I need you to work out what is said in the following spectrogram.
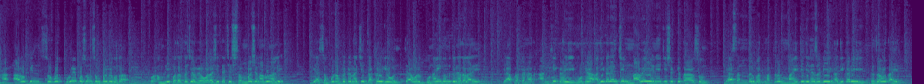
हा आरोपींसोबत पूर्वीपासून संपर्कात होता व अंमली पदार्थाच्या व्यवहाराशी त्याचे संभाषण आढळून आले. या संपूर्ण प्रकरणाची दखल घेऊन त्यावर गुन्हाही नोंद करण्यात आला आहे. या प्रकरणात आणखी काही मोठ्या अधिकाऱ्यांची नावे येण्याची शक्यता असून या संदर्भात मात्र माहिती देण्यासाठी अधिकारी धजावत आहेत.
